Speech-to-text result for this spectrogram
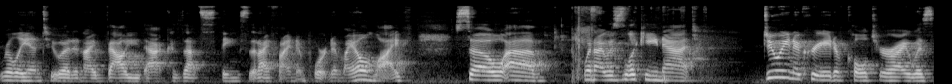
really into it and i value that because that's things that i find important in my own life. So um, when i was looking at doing a creative culture i was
